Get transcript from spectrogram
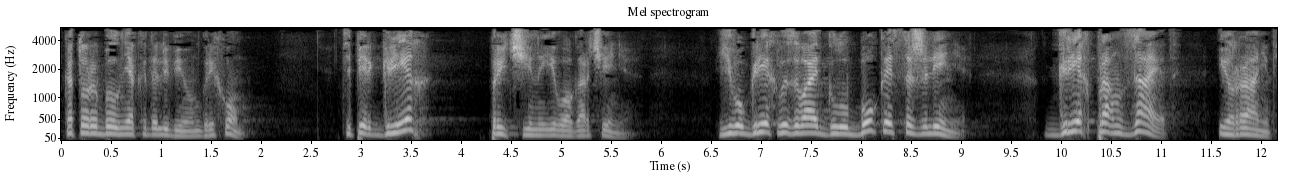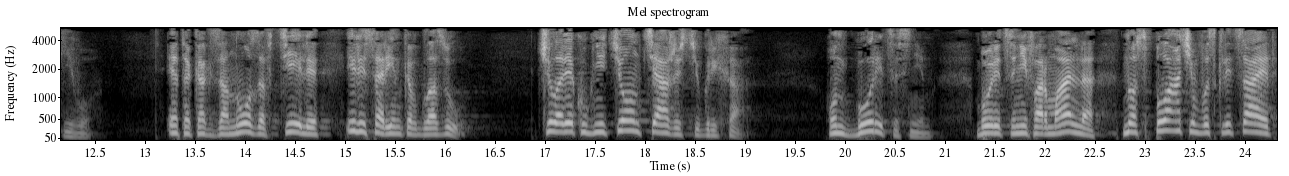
который был некогда любимым грехом. Теперь грех – причина его огорчения. Его грех вызывает глубокое сожаление. Грех пронзает и ранит его. Это как заноза в теле или соринка в глазу. Человек угнетен тяжестью греха. Он борется с ним, борется неформально, но с плачем восклицает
